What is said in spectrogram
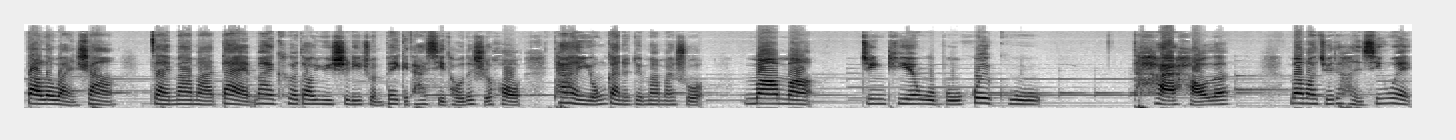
到了晚上。在妈妈带麦克到浴室里准备给他洗头的时候，他很勇敢地对妈妈说：“妈妈，今天我不会哭。”太好了，妈妈觉得很欣慰。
